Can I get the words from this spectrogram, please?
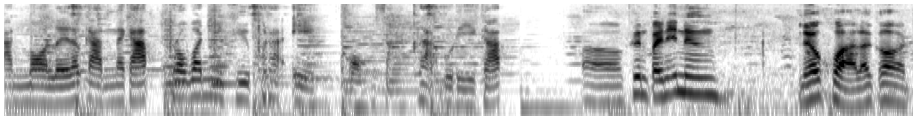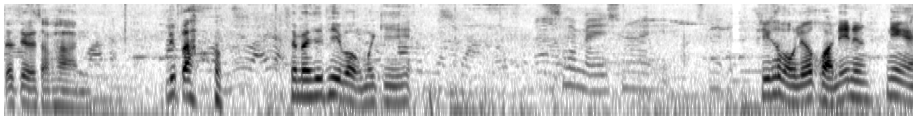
านมอญเลยแล้วกันนะครับเพราะว่านี่คือพระเอกของสังขละบุรีครับเอ่อขึ้นไปนิดนึงเลี้ยวขวาแล้วก็จะเจอสะพานหรือเปล่าใช่ไหมที่พี่บอกเมื่อกี้ ใช่ไหมใช่ใช่พี่เขาบอกเลี้ยวขวานิดนึงนี่ไง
